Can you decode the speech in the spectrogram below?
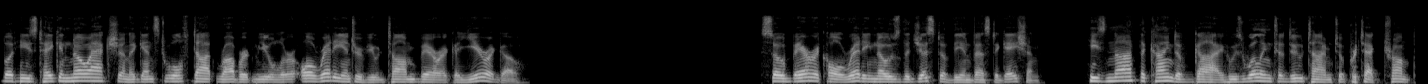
but he's taken no action against Wolff. Robert Mueller already interviewed Tom Barrack a year ago. So Barrack already knows the gist of the investigation. He's not the kind of guy who's willing to do time to protect Trump.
